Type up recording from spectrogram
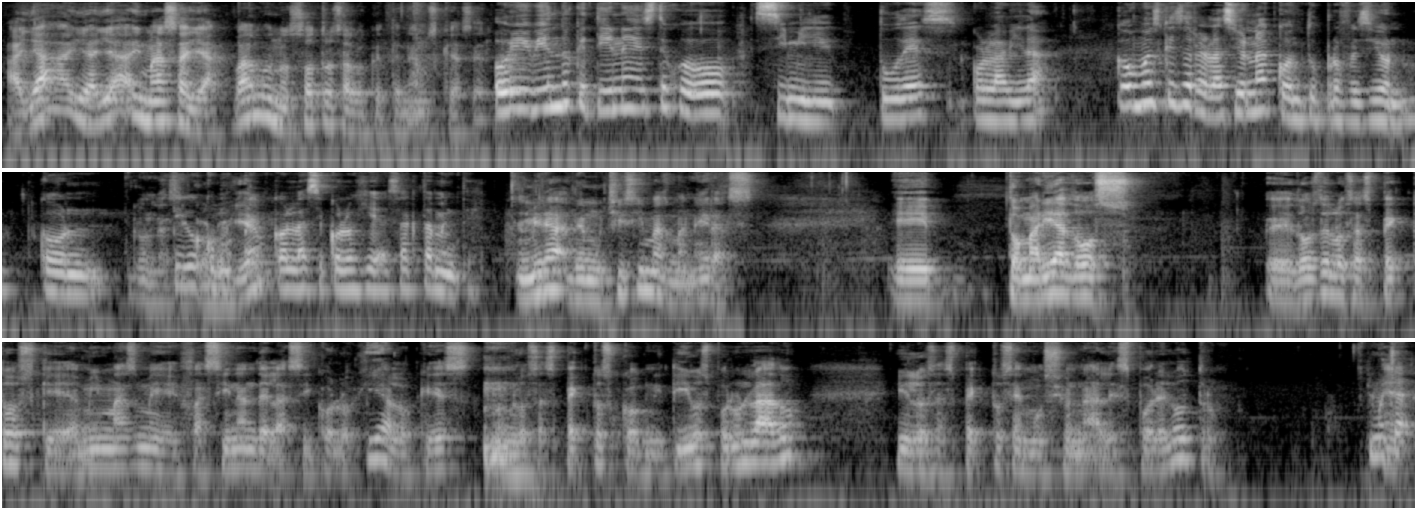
allá y allá y más allá. Vamos nosotros a lo que tenemos que hacer. Oye, viendo que tiene este juego similitudes con la vida, ¿cómo es que se relaciona con tu profesión? Con, ¿Con la psicología. con la psicología, exactamente. Mira, de muchísimas maneras. Eh, tomaría dos. Eh, dos de los aspectos que a mí más me fascinan de la psicología, lo que es los aspectos cognitivos por un lado y los aspectos emocionales por el otro. Mucha, eh,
